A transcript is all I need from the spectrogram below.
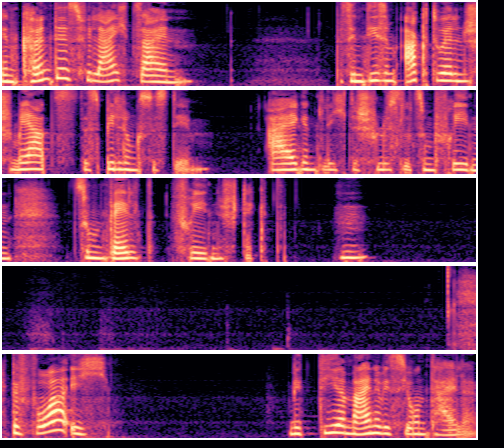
Denn könnte es vielleicht sein, dass in diesem aktuellen Schmerz des Bildungssystems eigentlich der Schlüssel zum Frieden, zum Weltfrieden steckt? Hm? Bevor ich mit dir meine Vision teile,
